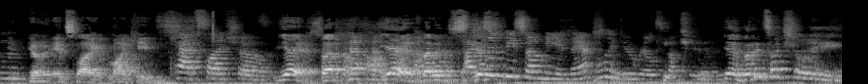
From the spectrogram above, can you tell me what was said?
Mm. You know, it's like my kids. Cat slideshow. Yeah, but yeah, but it's I just shouldn't be so mean. They actually do real stuff too. yeah, but it's actually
